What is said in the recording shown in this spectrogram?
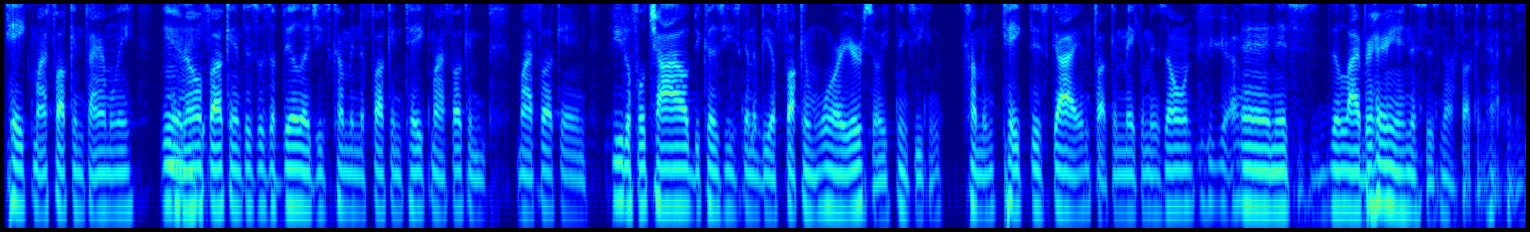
take my fucking family. You mm-hmm. know, fucking if this was a village, he's coming to fucking take my fucking my fucking beautiful child because he's gonna be a fucking warrior. So he thinks he can come and take this guy and fucking make him his own. And it's the librarian. This is not fucking happening.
